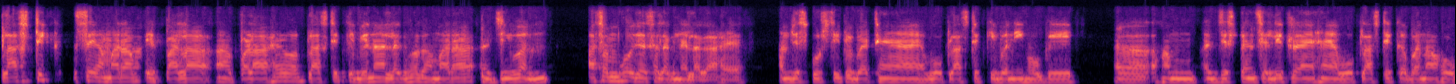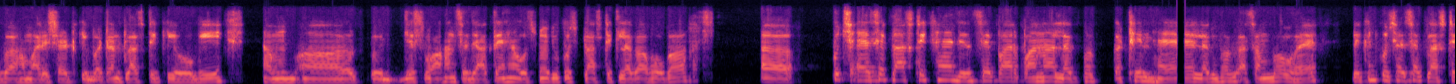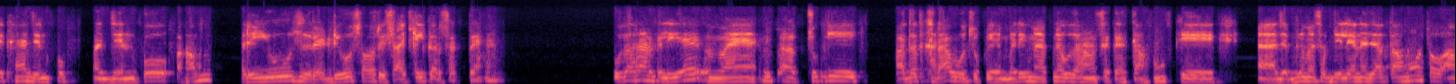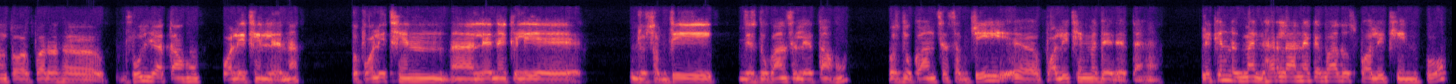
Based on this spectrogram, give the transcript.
प्लास्टिक से हमारा एक पाला पड़ा है और प्लास्टिक के बिना लगभग हमारा जीवन असंभव जैसा लगने लगा है। हम जिस कुर्सी पे बैठे हैं वो प्लास्टिक की बनी होगी। हम जिस पेन से लिख रहे हैं वो प्लास्टिक का बना होगा। हमारे शर्ट की बटन प्लास्टिक की होगी। हम जिस वाहन से जाते हैं उसमें भी कुछ प्लास्टिक लगा होगा। कुछ ऐसे प्लास्टिक हैं जिनसे पार पाना लगभग कठिन है, लगभग असंभव है, लेकिन कुछ ऐसे प्लास्टिक हैं जिनको जिनको हम रीयूज़, रिड्यूस और रिसाइकिल कर सकते हैं। उदाहरण के लिए मैं चूँकि आदत खराब हो चुकी है मेरी, मैं अपने उदाहरण से कहता हूँ कि जब भी मैं सब्ज़ी लेने जाता हूँ तो आमतौर पर भूल जाता हूँ पॉलीथीन लेना। तो पॉलीथीन लेने के लिए जो सब्ज़ी जिस दुकान से लेता हूँ, उस दुकान से सब्ज़ी पॉलीथीन में दे देते हैं। लेकिन मैं घर लाने के बाद उस पॉलीथीन को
